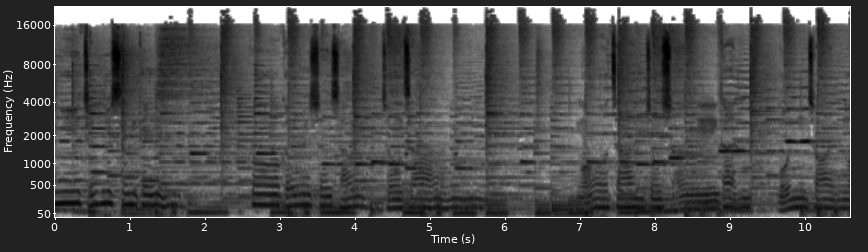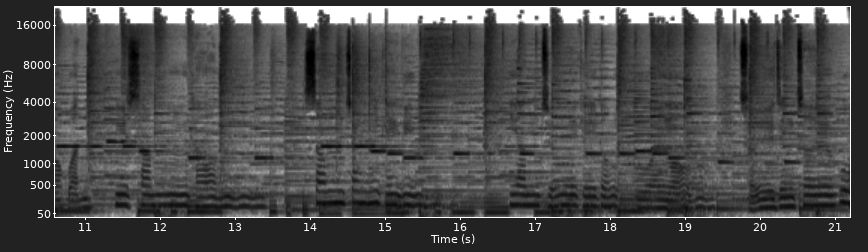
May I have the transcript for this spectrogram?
於主聖地高舉雙手作讚，我讚頌上帝滿載樂韻於心坎，心中記念因主基督為我除淨罪污，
